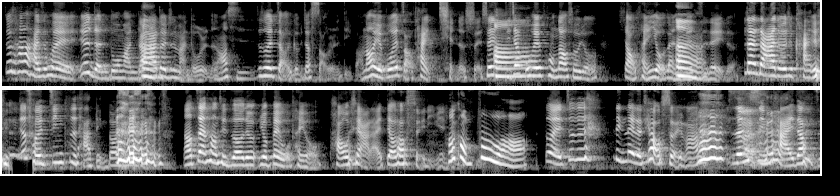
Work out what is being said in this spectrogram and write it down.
就是他们还是会，因为人多嘛，你拉拉队就是蛮多人的，然后其实就是会找一个比较少人的地方，然后也不会找太浅的水，所以比较不会碰到说有小朋友在那边之类的。但大家就会去看，因为你就成为金字塔顶端然后站上去之后就又被我朋友抛下来，掉到水里面，好恐怖哦！对，就是另类的跳水嘛，人形台这样子，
